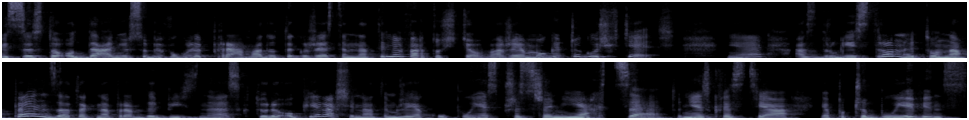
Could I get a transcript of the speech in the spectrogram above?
Więc to jest to oddaniu sobie w ogóle prawa do tego, że jestem na tyle wartościowa, że ja mogę czegoś chcieć, nie? A z drugiej strony to napędza tak naprawdę biznes, który opiera się na tym, że ja kupuję z przestrzeni ja chcę. To nie jest kwestia ja potrzebuję, więc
